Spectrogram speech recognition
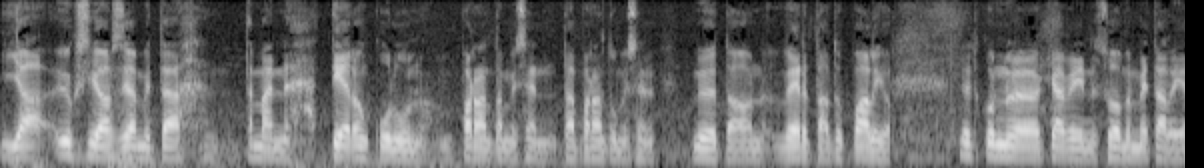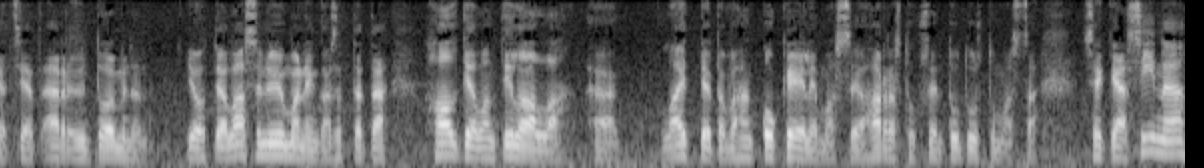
Ja yksi asia, mitä tämän tiedonkulun parantamisen tai parantumisen myötä on vertailtu paljon. Nyt kun kävin Suomen metallietsijät ryn toiminnan johtaja Lasse Nymanin kanssa tätä Haltialan tilalla laitteita vähän kokeilemassa ja harrastukseen tutustumassa. Sekä sinä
